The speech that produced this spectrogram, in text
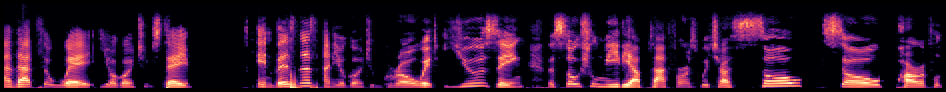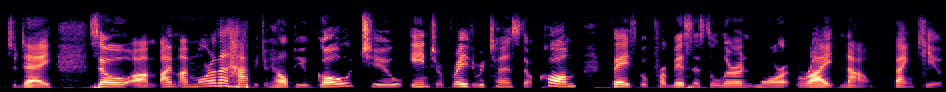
and that's the way you're going to stay in business and you're going to grow it using the social media platforms which are so so powerful today. So um, I'm, I'm more than happy to help you. Go to integratedreturns.com facebook for business to learn more right now. Thank you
